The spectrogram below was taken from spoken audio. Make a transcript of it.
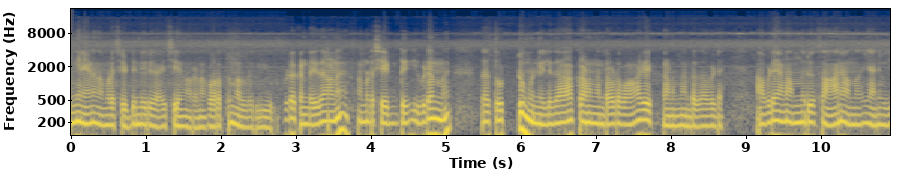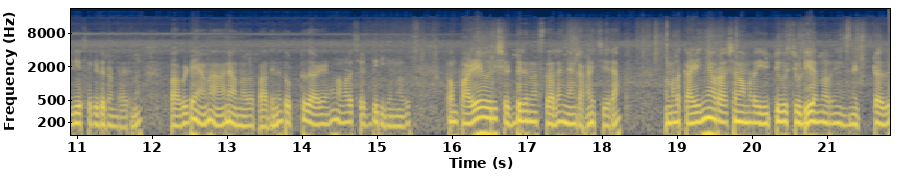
ഇങ്ങനെയാണ് നമ്മുടെ ഷെഡിന്റെ ഒരു കാഴ്ച എന്ന് പറയുന്നത്. പുറത്തുനിന്നുള്ളൊരു വ്യൂ ഇവിടെ കണ്ട ഇതാണ് നമ്മുടെ ഷെഡ്. ഇവിടെ നിന്ന് തൊട്ട് മുന്നിൽ ഇതാ കാണുന്നുണ്ട് അവിടെ വാഴയൊക്കെ കാണുന്നുണ്ട് അത് അവിടെ. അവിടെയാണ് അന്നൊരു സാധനം വന്നത്. ഞാൻ വീഡിയോസ് ഒക്കെ ഇട്ടിട്ടുണ്ടായിരുന്നു. അപ്പോൾ അവിടെയാണ് ആന വന്നത്. അപ്പോൾ അതിന് തൊട്ട് താഴെയാണ് നമ്മുടെ ഷെഡ് ഇരിക്കുന്നത്. അപ്പം പഴയ ഒരു ഷെഡ് ഇരുന്ന സ്ഥലം ഞാൻ കാണിച്ചു തരാം. നമ്മൾ കഴിഞ്ഞ പ്രാവശ്യം നമ്മുടെ യൂട്യൂബ് സ്റ്റുഡിയോ എന്ന് പറഞ്ഞ് ഞാൻ ഇട്ടത്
